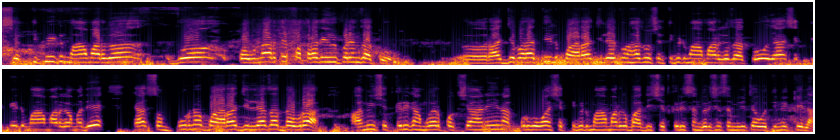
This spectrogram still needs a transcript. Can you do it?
शक्तीपीठ महामार्ग जो पवनार ते पत्रादेवीपर्यंत जातो राज्यभरातील बारा जिल्ह्यातून हा जो शक्तीपीठ महामार्ग जातो या शक्तीपीठ महामार्गामध्ये ह्या संपूर्ण बारा जिल्ह्याचा दौरा आम्ही शेतकरी कामगार पक्ष आणि नागपूर गोवा शक्तीपीठ महामार्ग बाधित शेतकरी संघर्ष समितीच्या वतीने केला.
